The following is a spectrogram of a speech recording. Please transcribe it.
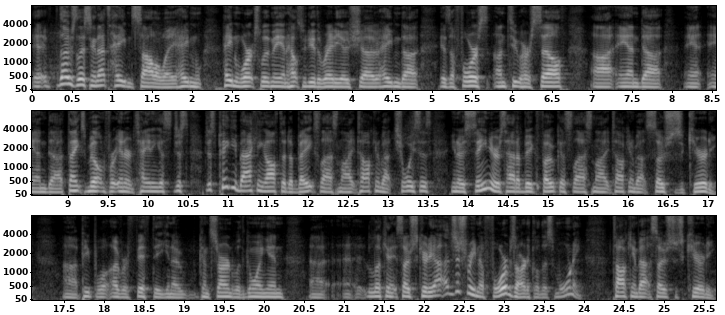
If those listening, that's Hayden Soloway. Hayden Hayden works with me and helps me do the radio show. Hayden uh, is a force unto herself, uh, and uh, and and uh, thanks Milton for entertaining us. Just just piggybacking off the debates last night, talking about choices. You know, seniors had a big focus last night talking about Social Security. Uh, people over 50, you know, concerned with going in, uh, uh, looking at Social Security. I was just reading a Forbes article this morning talking about Social Security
